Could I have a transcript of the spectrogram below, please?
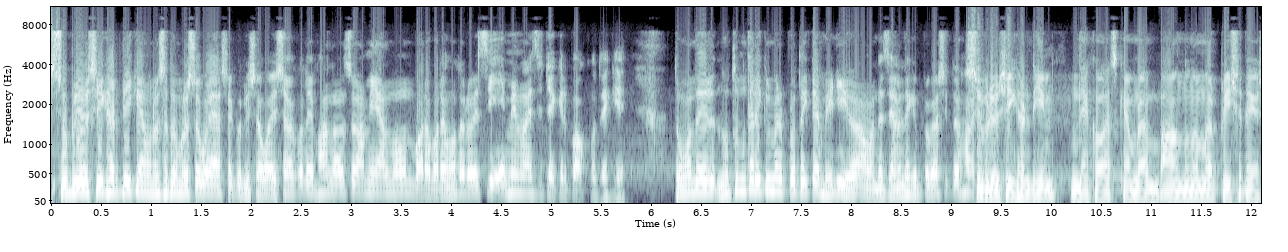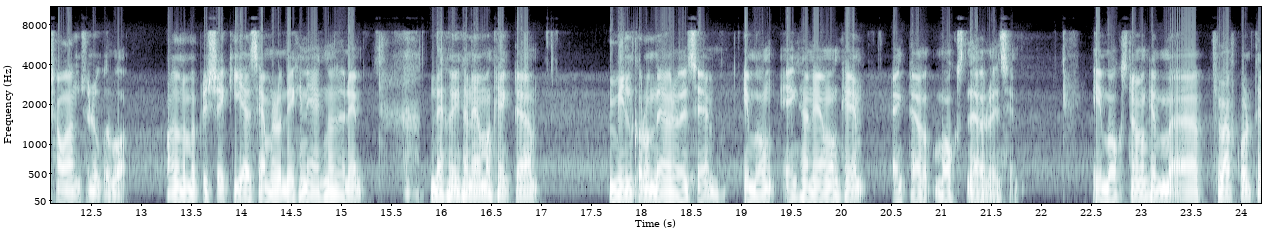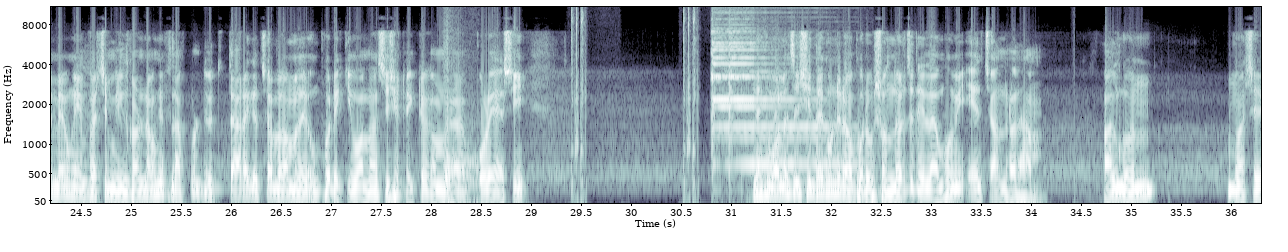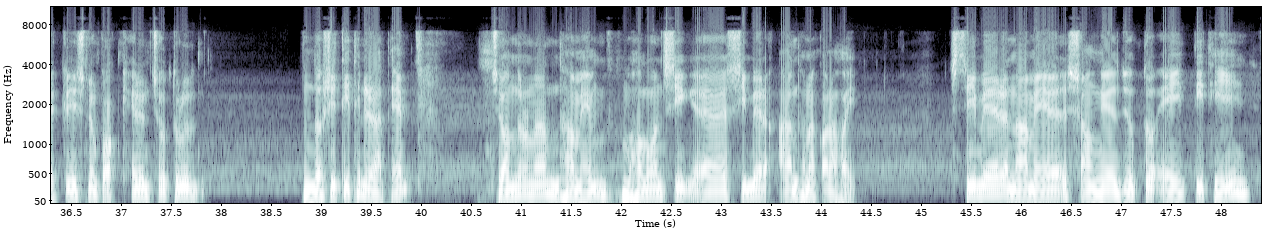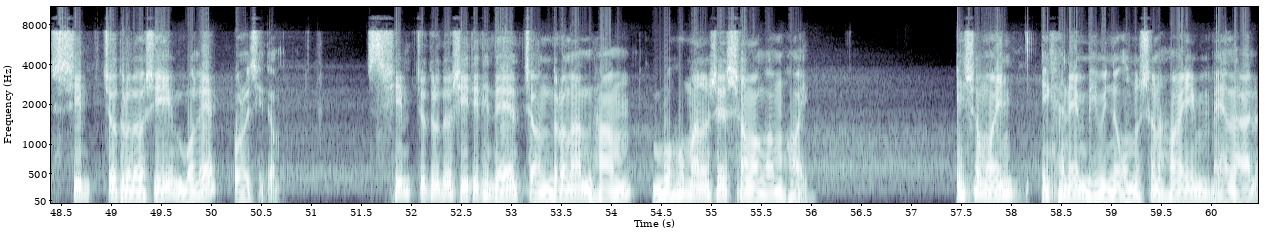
সুপ্রিয় শিক্ষার্থী, কেমন আছো তোমরা সবাই? আশা করি সবাই সকলে ভালো আছো। আমি আলমোহন বরাবরের মতো রয়েছি এমএমআইসি টেকের পক্ষ থেকে। তোমাদের নতুন কারিকুলামের প্রত্যেকটা ভিডিও আমাদের চ্যানেল থেকে প্রকাশিত হয়। সুপ্রিয় শিক্ষার্থী, দেখো, আজকে আমরা বাউন্ন নম্বর পৃষ্ঠা থেকে সমাধান শুরু করব। বাউন্ন নম্বর পৃষ্ঠায় কি আছে আমরা দেখে নিই এক নজরে। দেখো, এখানে আমাকে একটা মিলকরণ দেওয়া রয়েছে এবং এখানে আমাকে একটা বক্স দেওয়া রয়েছে। এই বক্সটা আমাকে ফিল আপ করতে হবে এবং এই পাশে মিলকরণটা আমাকে ফিল আপ করতে হবে। তার আগে চলো, আমাদের উপরে কি বলা আছে সেটা একটু আমরা পড়ে আসি। দেখো, বলা আছে সীতাকুণ্ডের অপরূপ সৌন্দর্য লীলাভূমি এর চন্দ্রধাম। ফাল্গুন মাসের কৃষ্ণ পক্ষের চতুর্দশী তিথির রাতে চন্দ্রনাথ ধামে ভগবান শিবের আরাধনা করা হয়। শিবের নামের সঙ্গে যুক্ত এই তিথি শিব চতুর্দশী বলে পরিচিত। শিব চতুর্দশী তিথিতে চন্দ্রনাথ ধাম বহু মানুষের সমাগম হয়। এ সময় এখানে বিভিন্ন অনুষ্ঠান হয়, মেলার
